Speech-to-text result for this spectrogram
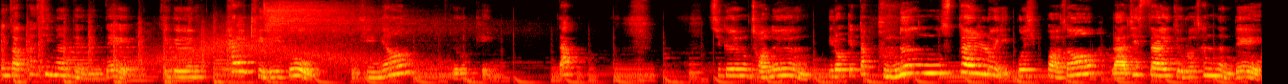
생각하시면 되는데 지금 팔 길이도 보시면 이렇게 딱 지금 저는 이렇게 딱 붙는 스타일로 입고 싶어서 라지 사이즈로 샀는데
